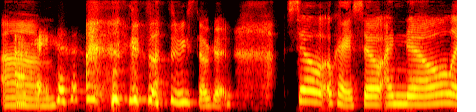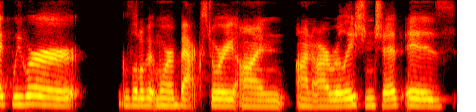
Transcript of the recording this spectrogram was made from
Um, okay. because that's gonna be so good. So, okay, so I know like we were a little bit more backstory on on our relationship is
